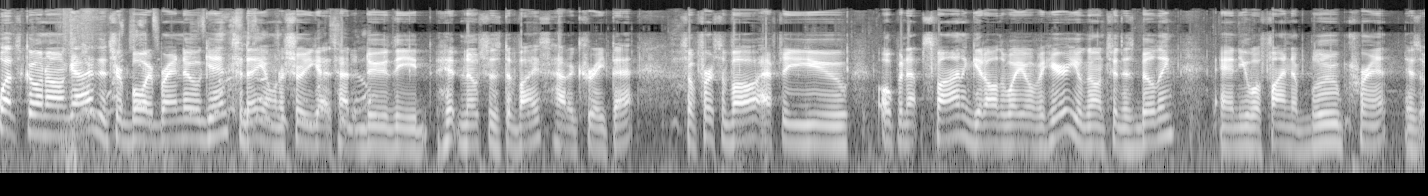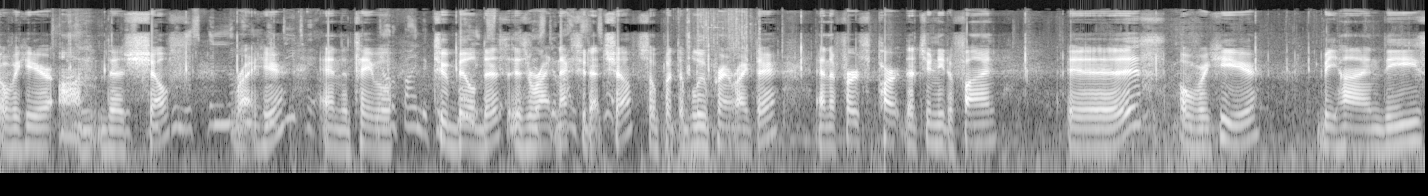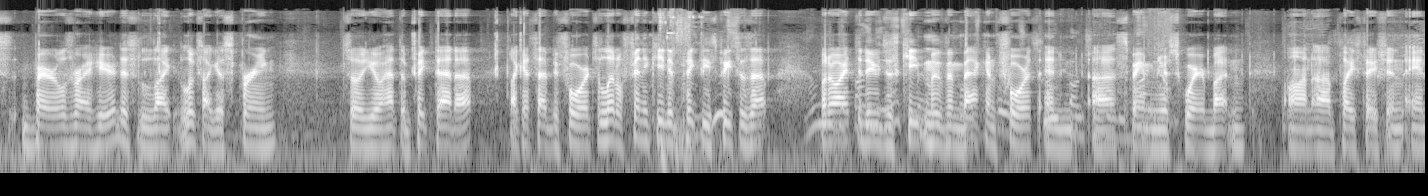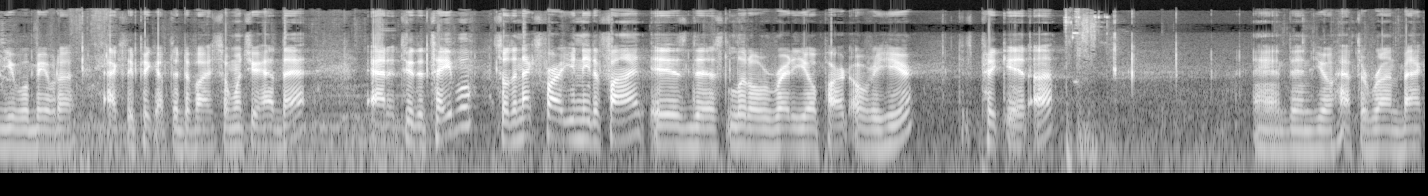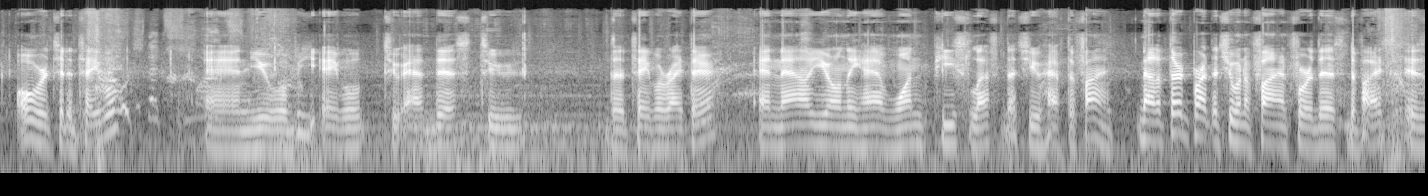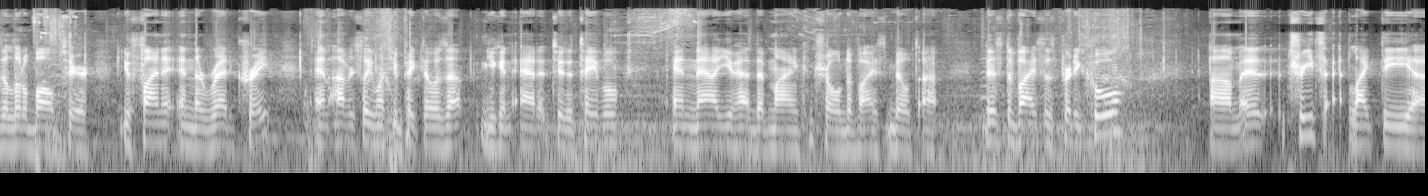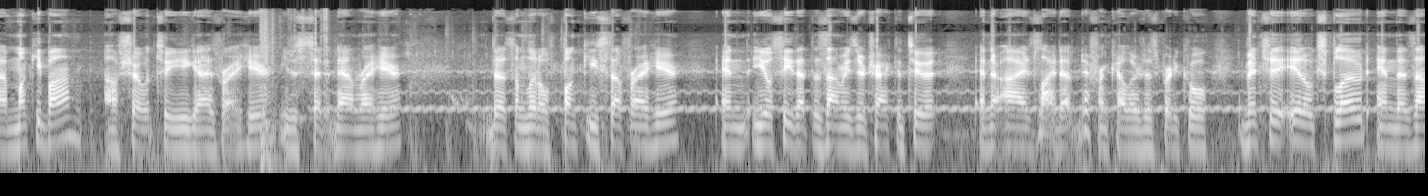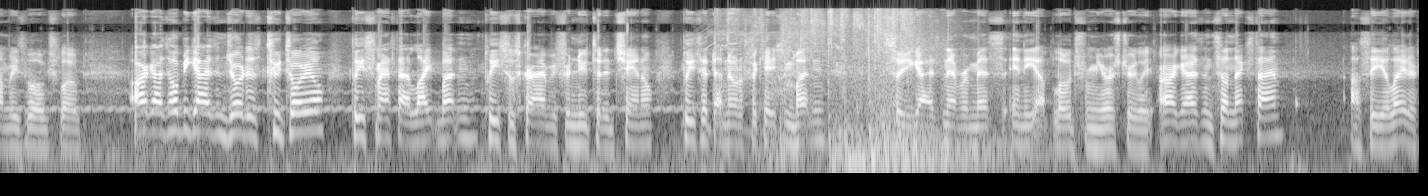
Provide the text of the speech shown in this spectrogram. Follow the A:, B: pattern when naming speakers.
A: What's going on guys? It's your boy Brando again. Today I want to show you guys how to do the hypnosis device, how to create that. So first of all, after you open up Spawn and get all the way over here, you'll go into this building and you will find a blueprint is over here on the shelf right here and the table to build this is right next to that shelf. So put the blueprint right there and the first part that you need to find is over here behind these barrels right here. This like looks like a spring, so you'll have to pick that up. Like I said before, it's a little finicky to pick these pieces up, but all I have to do is just keep moving back and forth and uh, spamming your square button on uh, PlayStation, and you will be able to actually pick up the device. So once you have that, add it to the table. So the next part you need to find is this little radio part over here. Just pick it up and then you'll have to run back over to the table and you will be able to add this to the table right there and now you only have one piece left that you have to find. Now the third part that you want to find for this device is the little bulbs here. You find it in the red crate and obviously once you pick those up you can add it to the table and now you have the mind control device built up. This device is pretty cool. Um, it treats like the uh, monkey bomb. I'll show it to you guys right here. You just set it down right here. Does some little funky stuff right here. And you'll see that the zombies are attracted to it and their eyes light up different colors. It's pretty cool. Eventually it'll explode and the zombies will explode. Alright guys, hope you guys enjoyed this tutorial. Please smash that like button. Please subscribe if you're new to the channel. Please hit that notification button so you guys never miss any uploads from yours truly. Alright guys, until next time. I'll see you later.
